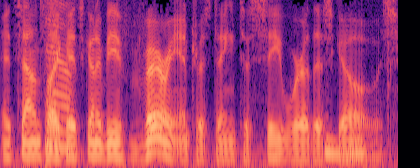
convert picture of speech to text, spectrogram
It sounds like Yeah. it's going to be very interesting to see where this goes.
